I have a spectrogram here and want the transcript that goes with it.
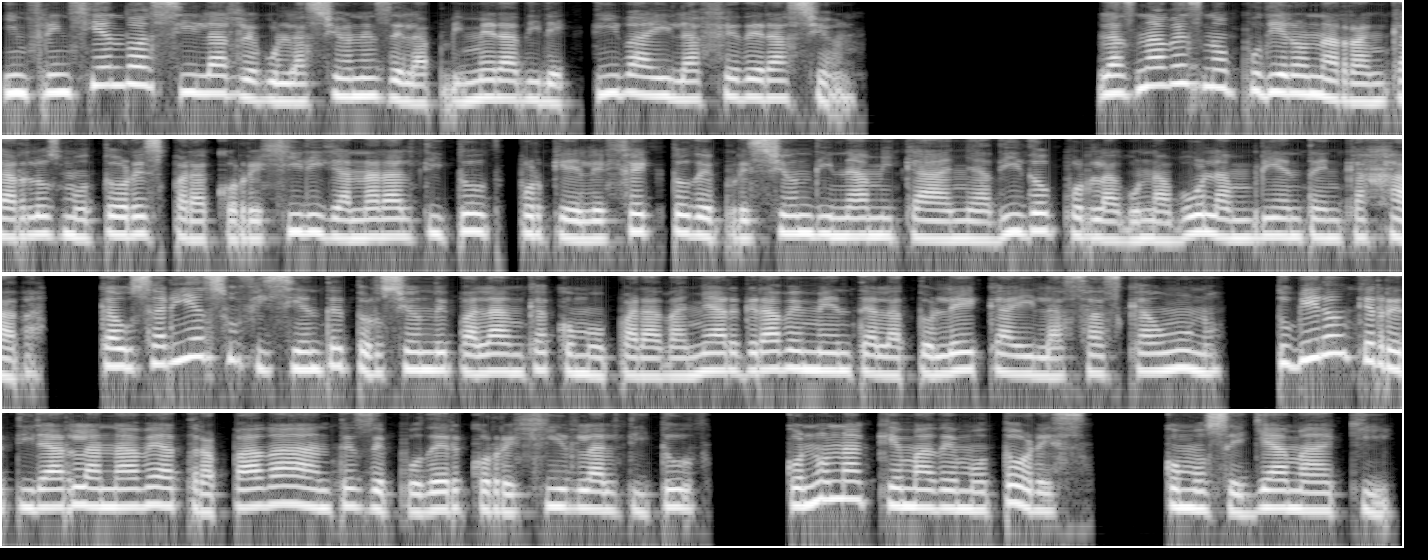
infringiendo así las regulaciones de la primera directiva y la federación. Las naves no pudieron arrancar los motores para corregir y ganar altitud porque el efecto de presión dinámica añadido por la gunabul hambrienta encajada causaría suficiente torsión de palanca como para dañar gravemente a la Toleca y la Sasca 1. Tuvieron que retirar la nave atrapada antes de poder corregir la altitud, con una quema de motores, como se llama aquí,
